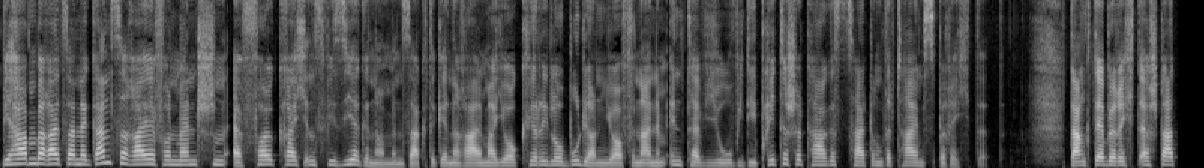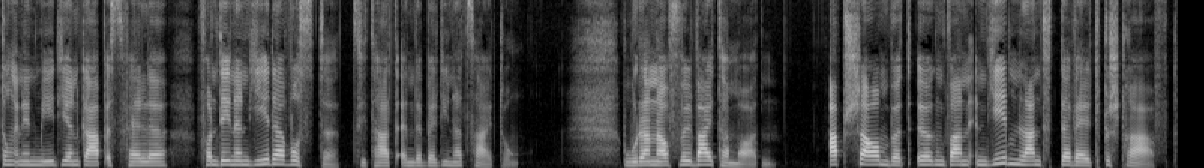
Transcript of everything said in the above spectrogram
Wir haben bereits eine ganze Reihe von Menschen erfolgreich ins Visier genommen, sagte Generalmajor Kyrillo Budanjow in einem Interview, wie die britische Tageszeitung The Times berichtet. Dank der Berichterstattung in den Medien gab es Fälle, von denen jeder wusste, Zitat Ende Berliner Zeitung. Budanow will weitermorden. Abschaum wird irgendwann in jedem Land der Welt bestraft.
